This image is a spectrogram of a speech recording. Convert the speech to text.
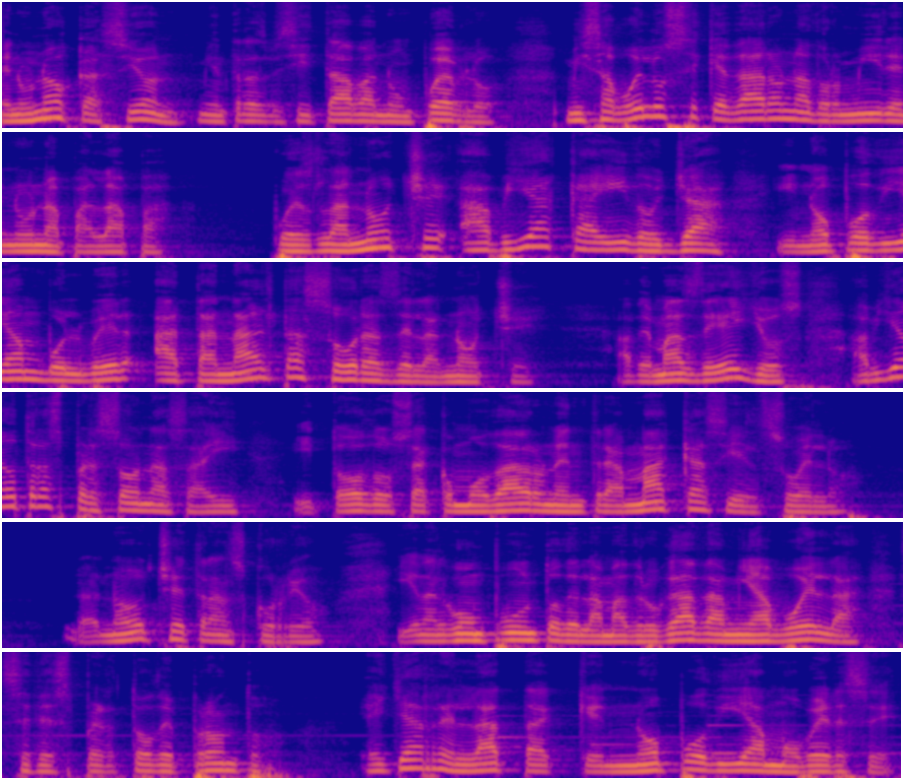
En una ocasión, mientras visitaban un pueblo, mis abuelos se quedaron a dormir en una palapa, pues la noche había caído ya y no podían volver a tan altas horas de la noche. Además de ellos, había otras personas ahí, y todos se acomodaron entre hamacas y el suelo. La noche transcurrió, y en algún punto de la madrugada mi abuela se despertó de pronto. Ella relata que no podía moverse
